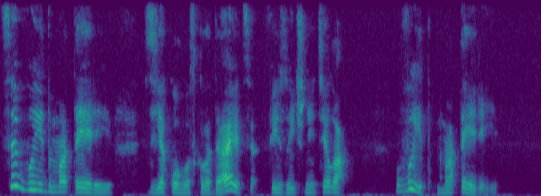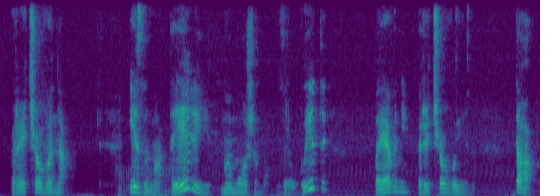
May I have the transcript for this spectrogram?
це вид матерії, з якого складаються фізичні тіла. вид матерії речовина. Із матерії ми можемо зробити певні речовини. Так,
